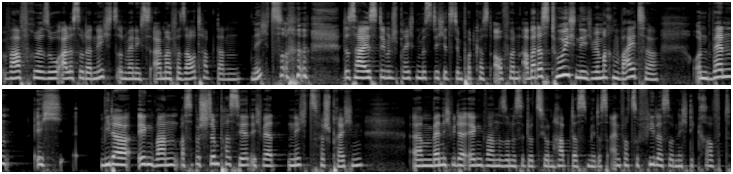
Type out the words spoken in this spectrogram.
war früher so alles oder nichts und wenn ich es einmal versaut habe, dann nichts. Das heißt, dementsprechend müsste ich jetzt den Podcast aufhören, aber das tue ich nicht. Wir machen weiter. Und wenn ich wieder irgendwann, was bestimmt passiert, ich werde nichts versprechen, Ähm, wenn ich wieder irgendwann so eine Situation habe, dass mir das einfach zu viel ist und ich die Kraft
